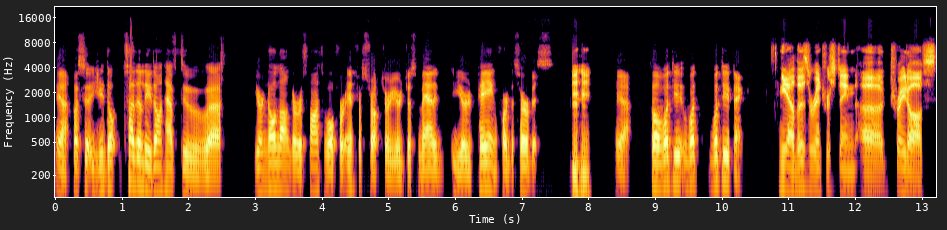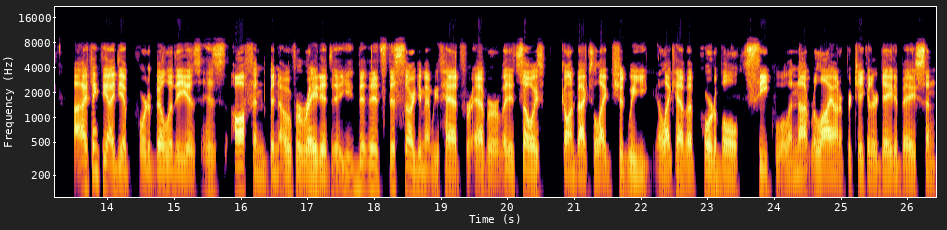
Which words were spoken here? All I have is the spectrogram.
Yeah, because you don't suddenly don't have to. You're no longer responsible for infrastructure. You're just manage. You're paying for the service. Mm-hmm. Yeah. So what do you what what do you think? Yeah, those are interesting uh, trade offs. I think the idea of portability is, has often been overrated. Uh, it's this argument we've had forever. It's always gone back to like, should we like have a portable SQL and not rely on a particular database? And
